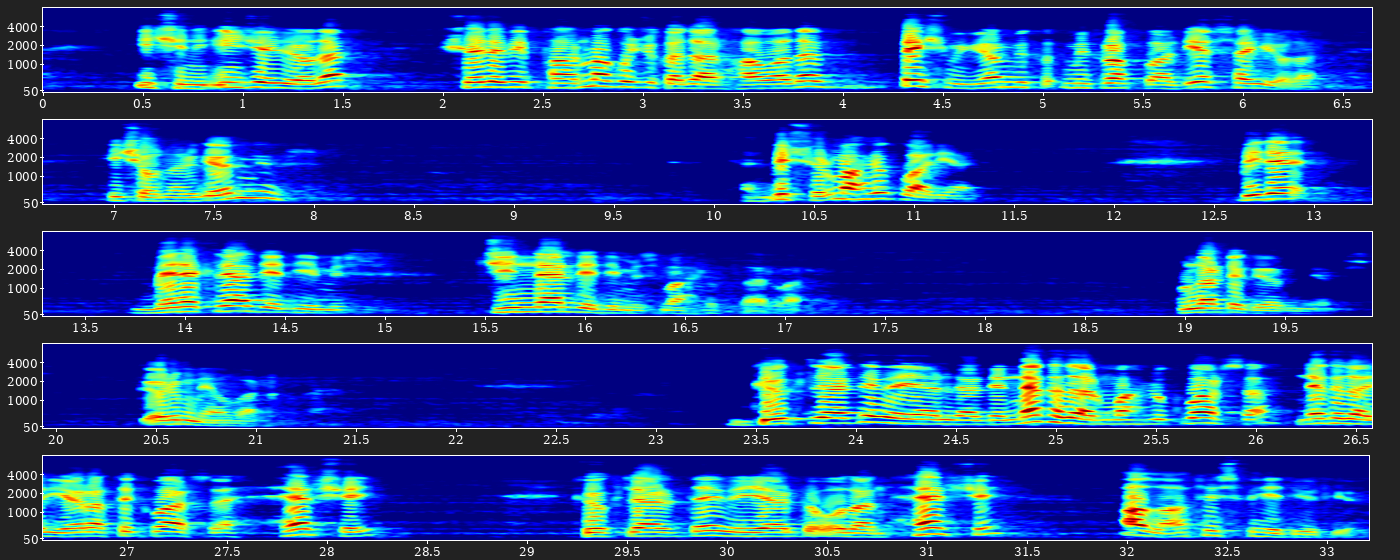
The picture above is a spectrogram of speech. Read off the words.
içini inceliyorlar. Şöyle bir parmak ucu kadar havada 5 milyon mikrop var diye sayıyorlar. Hiç onları görmüyoruz. Yani bir sürü mahluk var yani. Bir de melekler dediğimiz, cinler dediğimiz mahluklar var. Bunları da görmüyoruz. Görünmeyen varlıklar. Göklerde ve yerlerde ne kadar mahluk varsa, ne kadar yaratık varsa her şey, göklerde ve yerde olan her şey Allah'ı tesbih ediyor diyor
